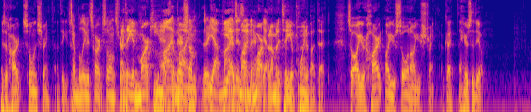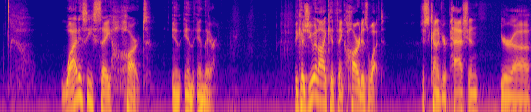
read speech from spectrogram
is it heart, soul, and strength? I think it's. I believe it's heart, soul, and strength. I think in Mark he adds mind, the mind. Some, there, yeah, he mind adds is mind in and. Mark, Yeah. but I'm going to tell you a point about that. So all your heart, all your soul, and all your strength. Okay. Now here's the deal. Why does he say heart in in in there? Because you and I could think heart is what? Just kind of your passion, your uh,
